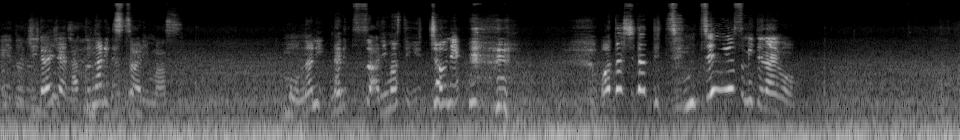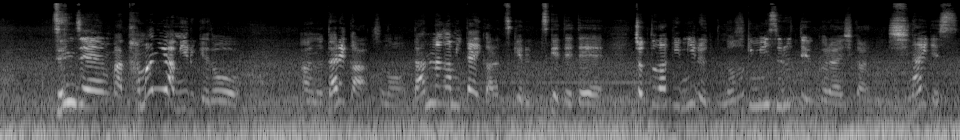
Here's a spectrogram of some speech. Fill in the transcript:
えーと、時代じゃなくなりつつあります。もうなりなりつつありますって言っちゃうね。私だって全然ニュース見てないもん。全然、まあ、たまには見るけどあの誰かその旦那が見たいからつけるつけててちょっとだけ見る覗き見するっていうくらいしかしないです。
